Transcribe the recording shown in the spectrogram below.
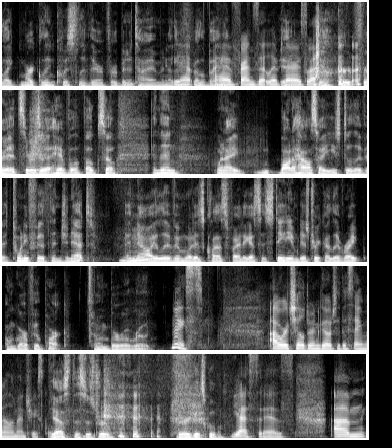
like Mark Lindquist lived there for a bit of time. Another yep. fellow by I have friends that lived yeah, there as well. yeah, Kurt Fritz. There was a handful of folks. So, and then when I bought a house, I used to live at 25th and Jeanette. Mm-hmm. And now I live in what is classified, I guess, as Stadium District. I live right on Garfield Park. So on Borough Road. Nice. Our children go to the same elementary school. Yes, this is true. Very good school. Yes, it is. Um,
